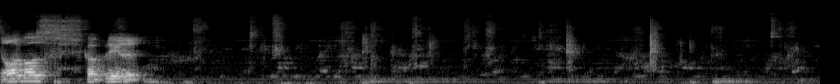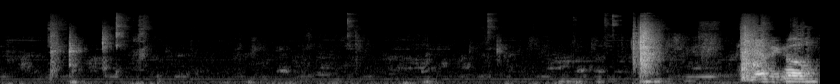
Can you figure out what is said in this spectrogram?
It's almost completed. There we go.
